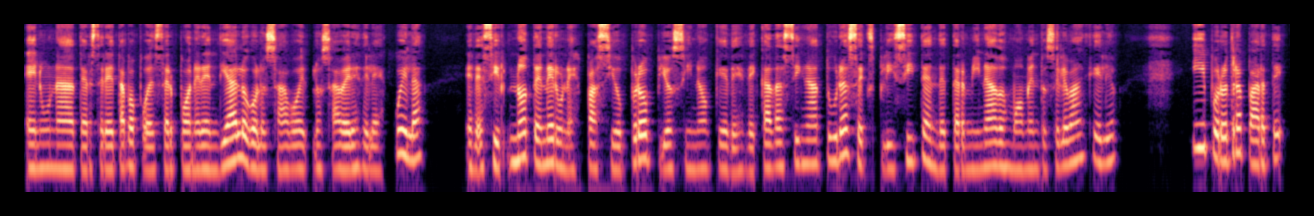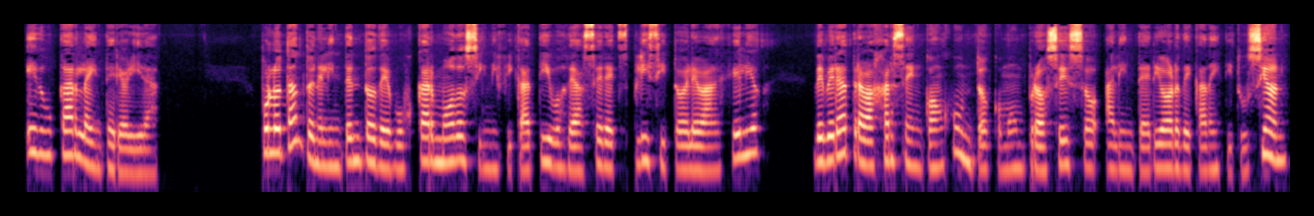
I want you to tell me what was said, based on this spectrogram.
En una tercera etapa puede ser poner en diálogo los, saberes de la escuela, es decir, no tener un espacio propio, sino que desde cada asignatura se explicita en determinados momentos el Evangelio, y por otra parte, educar la interioridad. Por lo tanto, en el intento de buscar modos significativos de hacer explícito el Evangelio, deberá trabajarse en conjunto como un proceso al interior de cada institución,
